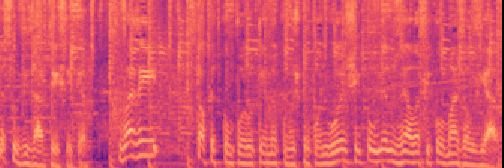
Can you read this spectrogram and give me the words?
na sua vida artística. Vai daí, toca de compor o tema que vos proponho hoje e pelo menos ela ficou mais aliviada.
